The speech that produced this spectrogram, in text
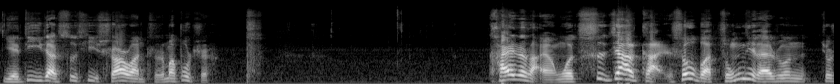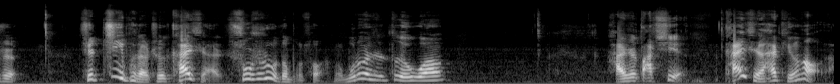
野地一点四 T 十二万值吗？不值。开着咋样？我试驾感受吧，总体来说就是，其实 Jeep 的车开起来舒适度都不错，无论是自由光还是大气，开起来还挺好的，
